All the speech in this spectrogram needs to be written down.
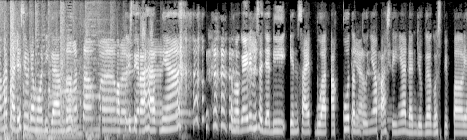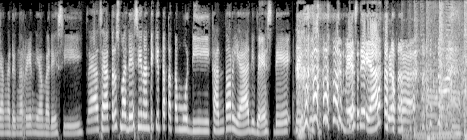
banget Mbak Desi udah mau diganggu. Sama-sama. Waktu istirahatnya. Semoga ini bisa jadi insight buat aku iya, tentunya iya, pastinya dan juga ghost people yang ngedengerin ya Mbak Desi. Sehat-sehat terus Mbak Desi. Nanti kita ketemu di kantor ya di BSD. BSD, BSD ya. Siap, Mbak.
